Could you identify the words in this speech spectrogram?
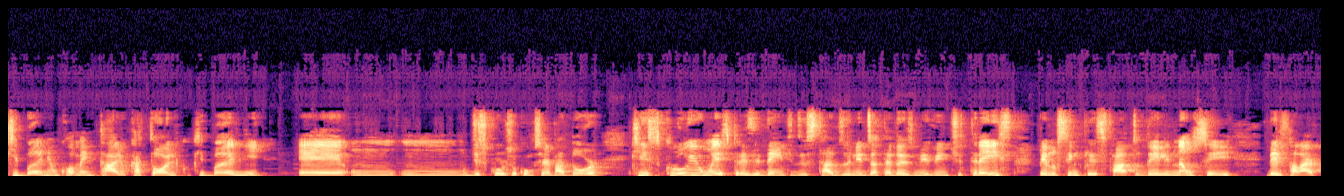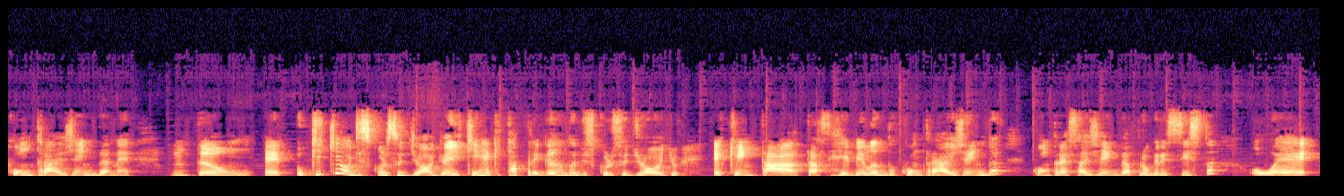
que bane um comentário católico, que bane é, um, um, discurso conservador, que exclui um ex-presidente dos Estados Unidos até 2023, pelo simples fato dele não se. dele falar contra a agenda, né? Então, é, o que, que é o discurso de ódio aí? Quem é que tá pregando o discurso de ódio? É quem tá, tá se rebelando contra a agenda, contra essa agenda progressista? Ou é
